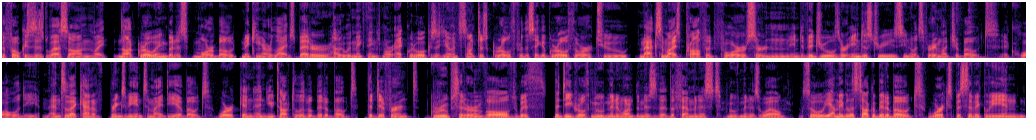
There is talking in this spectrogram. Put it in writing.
the focus is less on like not growing, but it's more about making our lives better. How do we make things more equitable? Because, you know, it's not just growth for the sake of growth or to maximize profit for certain individuals or industries. You know, it's very much about equality. And so that kind of brings me into my idea about work. And, and you talked a little bit about the different groups that are involved with the degrowth movement. And one of them is the, the feminist movement as well. So, yeah, maybe let's talk a bit about work specifically and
